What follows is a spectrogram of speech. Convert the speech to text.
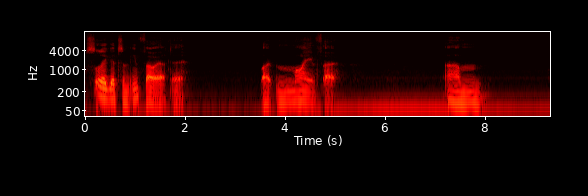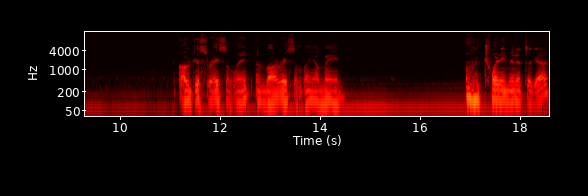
sort of get some info out there. Like my info. Um, I've just recently, and by recently I mean 20 minutes ago,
